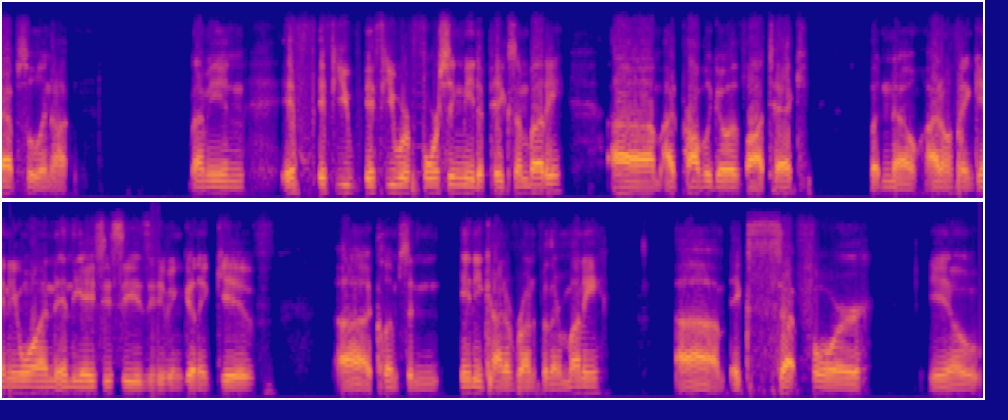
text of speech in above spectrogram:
Absolutely not. I mean, if if you if you were forcing me to pick somebody, um, I'd probably go with Vatech. But no, I don't think anyone in the ACC is even going to give uh, Clemson any kind of run for their money, um, except for you know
